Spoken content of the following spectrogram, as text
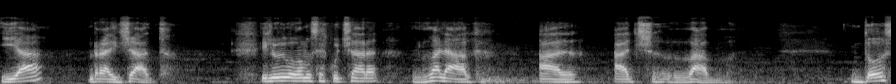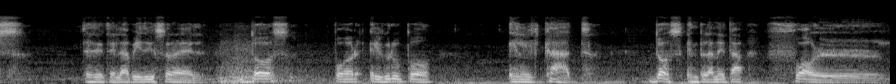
Ya Rayat. Y luego vamos a escuchar Balag al Achvab. Dos desde Tel Aviv, Israel. Dos por el grupo El Cat. Dos en Planeta Folk.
